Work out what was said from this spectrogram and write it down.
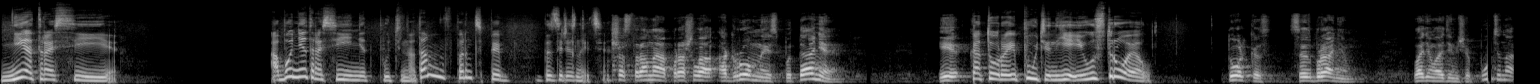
нет Росії. Або нет Росії, нет Путіна. Там, в принципі, без різниці. Наша страна прошла огромные испытания, и Которые Путін їй устроїв. только с- с избранием Владимира Владимировича Путина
